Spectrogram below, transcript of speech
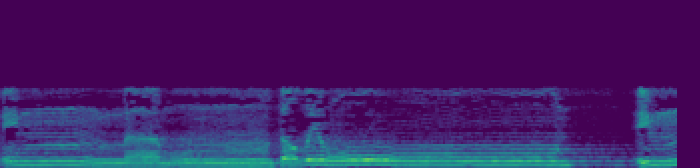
إِنَّا مُنتَظِرُونَ. إِنَّ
